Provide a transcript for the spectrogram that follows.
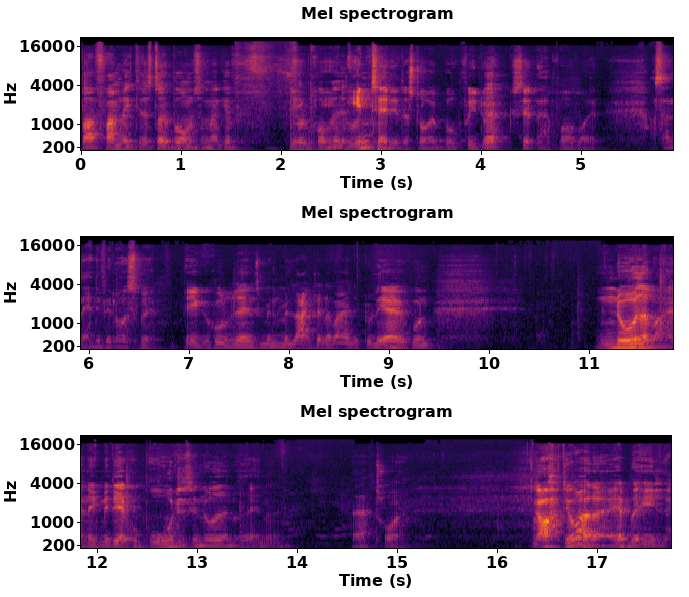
bare fremlægge det, der står i bogen, så man kan få det på ned i hovedet. Indtag det, der står i bogen, fordi du. Ja. ikke selv har forberedt. Og sådan er det vel også med, ikke kun uddannelse, men, men langt hen ad vejen. Du lærer jo kun noget af vejen, ikke? men det at kunne bruge det til noget af noget andet? Ja. tror jeg. Nå, det var da, jeg blev helt, jeg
